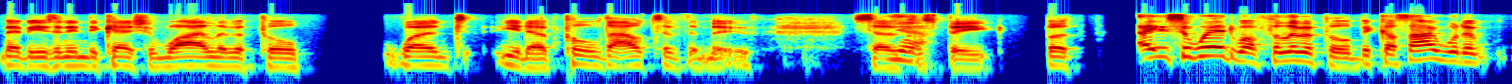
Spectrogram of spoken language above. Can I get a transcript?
maybe is an indication why Liverpool weren't you know pulled out of the move, so yeah. to speak. But it's a weird one for Liverpool because I wouldn't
